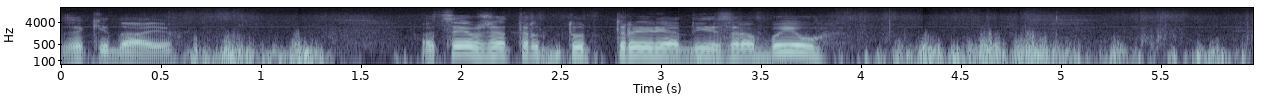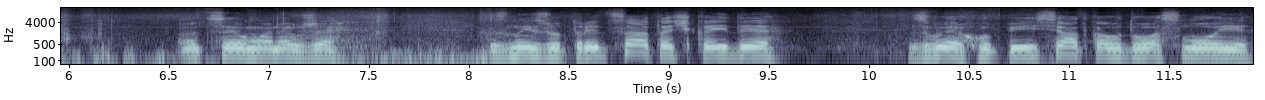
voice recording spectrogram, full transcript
закидаю. Оце я вже тут три ряди зробив. Оце у мене вже знизу 30 йде, зверху 50 в два слої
